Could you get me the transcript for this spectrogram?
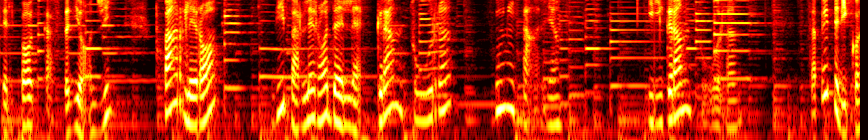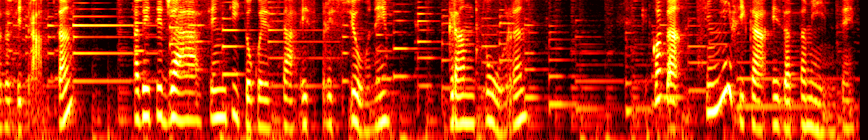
del podcast di oggi. Parlerò, vi parlerò del Grand Tour in Italia. Il Grand Tour. Sapete di cosa si tratta? Avete già sentito questa espressione? Grand Tour? Che cosa significa esattamente?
